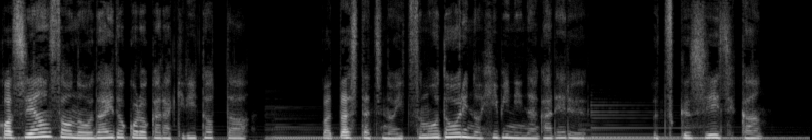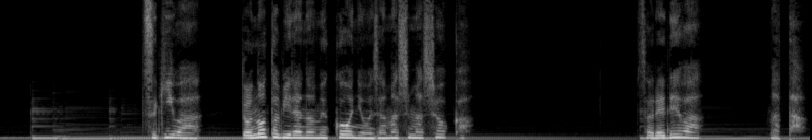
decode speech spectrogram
コシアンソーのお台所から切り取った私たちのいつも通りの日々に流れる美しい時間次はどの扉の向こうにお邪魔しましょうかそれではまた。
